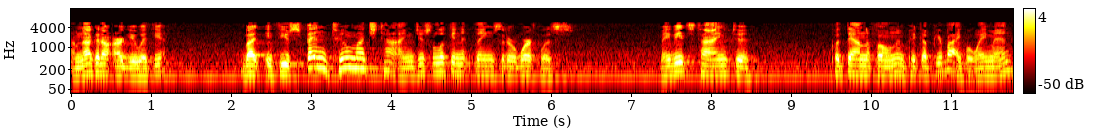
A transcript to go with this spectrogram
I'm not going to argue with you. But if you spend too much time just looking at things that are worthless, maybe it's time to put down the phone and pick up your Bible. Amen?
